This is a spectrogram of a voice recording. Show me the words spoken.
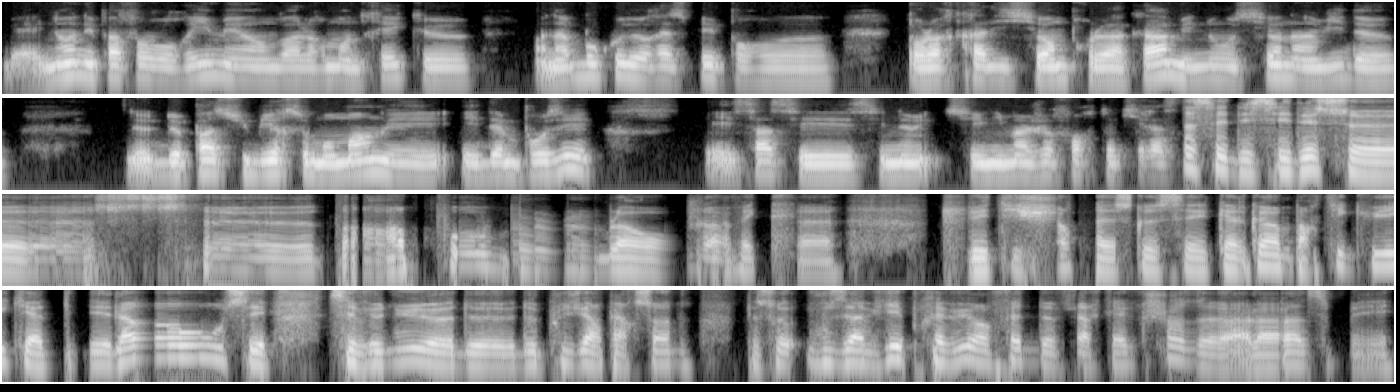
ben, nous on n'est pas favoris, mais on va leur montrer que on a beaucoup de respect pour, euh, pour leur tradition, pour le haka, mais nous aussi on a envie de ne pas subir ce moment et d'imposer. Et ça, c'est une, image forte qui reste. Ça, c'est décidé ce, drapeau bleu, blanc, rouge avec euh, les t-shirts. Est-ce que c'est quelqu'un en particulier qui a quitté là ou c'est venu euh, de, de, plusieurs personnes? Parce que vous aviez prévu en fait de faire quelque chose à la base, mais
